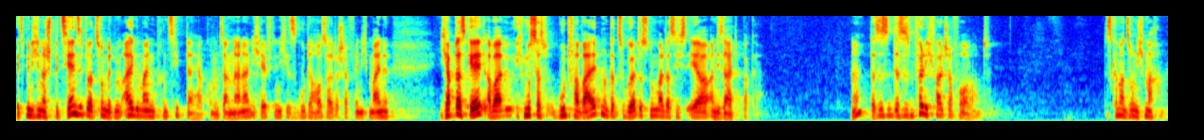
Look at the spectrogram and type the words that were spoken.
jetzt bin ich in einer speziellen Situation mit einem allgemeinen Prinzip daherkommen und sagen, nein, nein, ich helfe dir nicht, es ist gute Haushalterschaft, wenn ich meine, ich habe das Geld, aber ich muss das gut verwalten und dazu gehört es nun mal, dass ich es eher an die Seite packe. Ne? Das, ist, das ist ein völlig falscher Vorwand. Das kann man so nicht machen.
